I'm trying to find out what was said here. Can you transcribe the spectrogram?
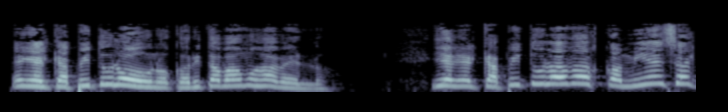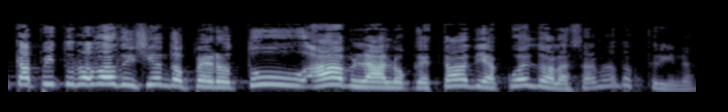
En el capítulo 1, que ahorita vamos a verlo. Y en el capítulo 2 comienza el capítulo 2 diciendo, pero tú habla lo que está de acuerdo a la sana doctrina.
